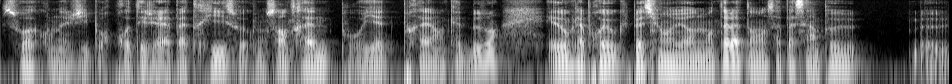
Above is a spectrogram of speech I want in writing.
soit qu'on agit pour protéger la patrie, soit qu'on s'entraîne pour y être prêt en cas de besoin. Et donc la préoccupation environnementale a tendance à passer un peu euh,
